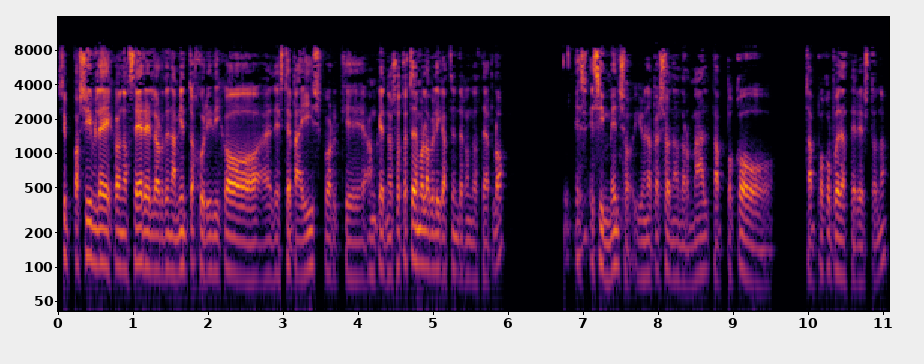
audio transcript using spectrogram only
Es imposible conocer el ordenamiento jurídico de este país porque, aunque nosotros tenemos la obligación de conocerlo, es, es inmenso y una persona normal tampoco, tampoco puede hacer esto, ¿no?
